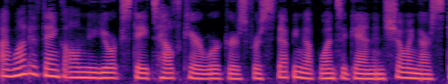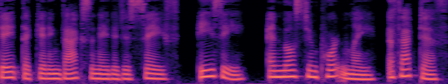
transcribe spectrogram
I want to thank all New York State's healthcare workers for stepping up once again and showing our state that getting vaccinated is safe, easy, and most importantly, effective.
